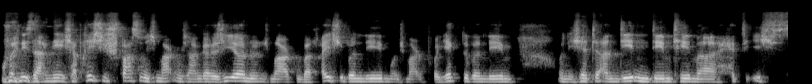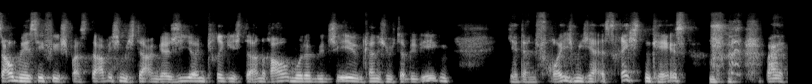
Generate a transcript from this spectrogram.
Und wenn die sagen, nee, ich habe richtig Spaß und ich mag mich engagieren und ich mag einen Bereich übernehmen und ich mag ein Projekt übernehmen und ich hätte an dem, dem Thema, hätte ich saumäßig viel Spaß, darf ich mich da engagieren, kriege ich da einen Raum oder Budget und kann ich mich da bewegen? Ja, dann freue ich mich ja erst recht einen Case, weil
